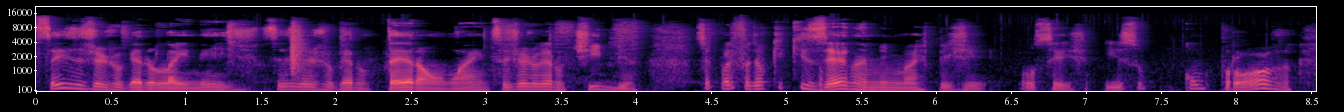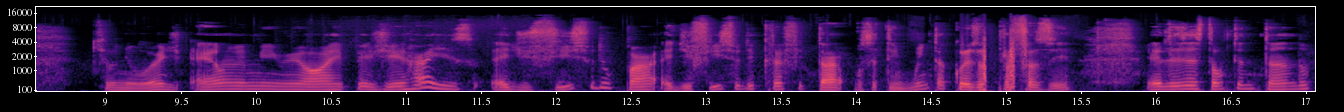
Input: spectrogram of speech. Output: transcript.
vocês já jogaram Lineage? Vocês já jogaram Terra Online? Vocês já jogaram Tibia? Você pode fazer o que quiser no MMORPG. Ou seja, isso comprova que o New World é um MMORPG raiz. É difícil de upar, é difícil de craftar, você tem muita coisa para fazer. Eles estão tentando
